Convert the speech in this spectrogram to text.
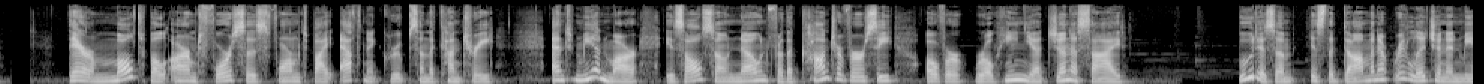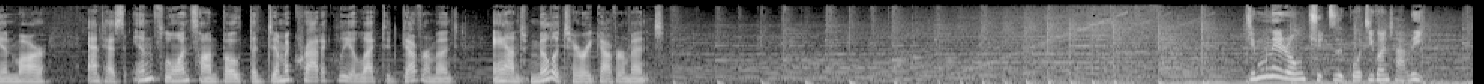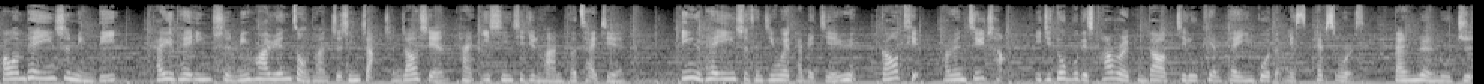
There are multiple armed forces formed by ethnic groups in the country, and Myanmar is also known for the controversy over Rohingya genocide. Buddhism is the dominant religion in Myanmar and has influence on both the democratically elected government and military government. 节目内容取自国际观察力，华文配音是敏迪，台语配音是明华园总团执行长陈昭贤和一星戏剧团何彩杰，英语配音是曾经为台北捷运、高铁、桃园机场以及多部 Discovery 频道纪录片配音过的 Miss Pepsworth 担任录制。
